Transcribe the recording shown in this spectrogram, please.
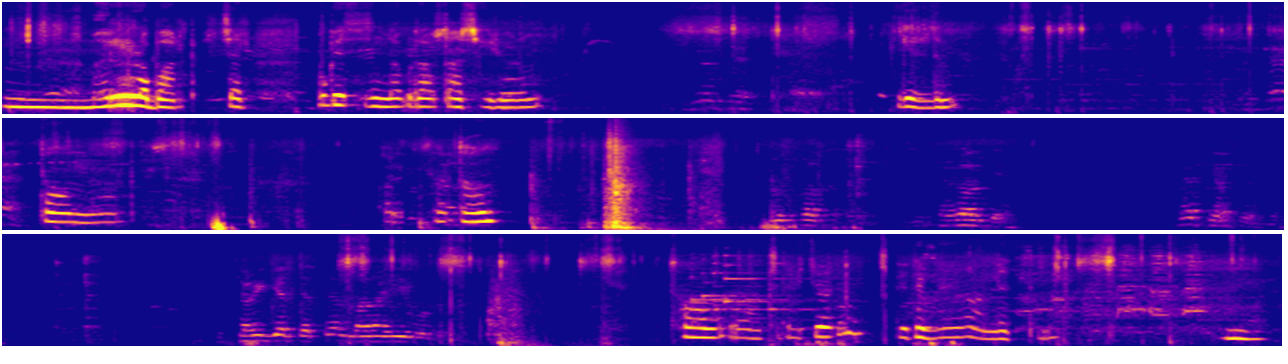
Merhaba arkadaşlar. Bugün sizinle Brawl Stars'a giriyorum. Girdim. Tamam arkadaşlar. Arkadaşlar tamam. Tamam arkadaşlar. Dedemi hallettim. Hmm.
